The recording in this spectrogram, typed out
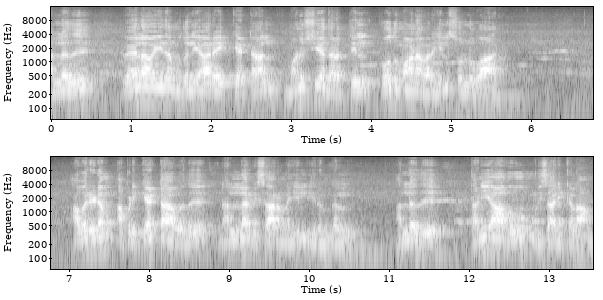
அல்லது வேலாயுத முதலியாரை கேட்டால் மனுஷிய தரத்தில் போதுமான வரையில் சொல்லுவார். அவரிடம் அப்படி கேட்டாவது நல்ல விசாரணையில் இருங்கள் அல்லது தனியாகவும் விசாரிக்கலாம்.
